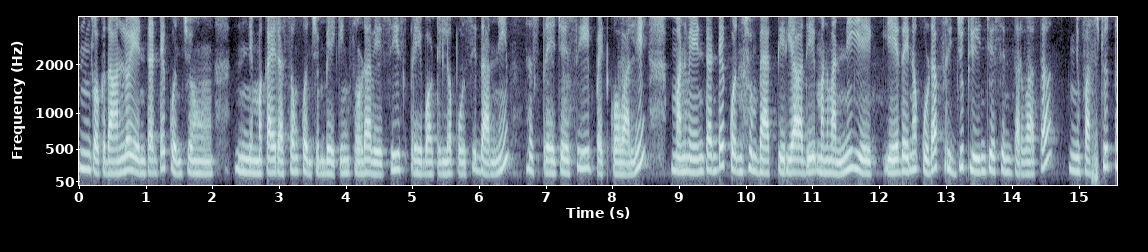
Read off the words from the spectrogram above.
ఇంకొక దానిలో ఏంటంటే కొంచెం నిమ్మకాయ రసం కొంచెం బేకింగ్ సోడా వేసి స్ప్రే బాటిల్లో పోసి దాన్ని స్ప్రే చేసి పెట్టుకోవాలి. మనం ఏంటంటే కొంచెం బ్యాక్టీరియా అది మనం అన్నీ ఏ ఏదైనా కూడా ఫ్రిడ్జ్ క్లీన్ చేసిన తర్వాత ఫస్ట్ త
